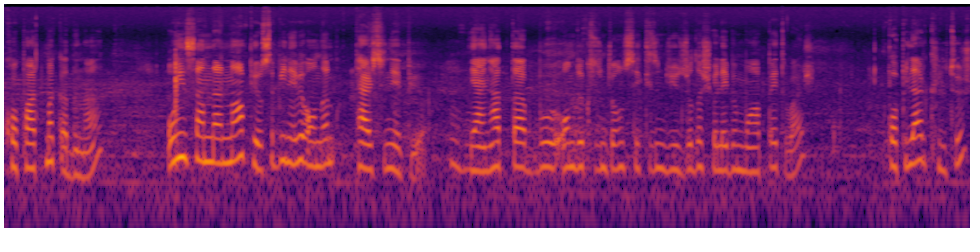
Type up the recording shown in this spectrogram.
kopartmak adına o insanlar ne yapıyorsa bir nevi onların tersini yapıyor. Yani hatta bu 19. 18. yüzyılda şöyle bir muhabbet var. Popüler kültür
